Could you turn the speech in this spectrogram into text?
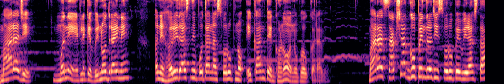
મહારાજે મને એટલે કે વિનોદરાયને અને હરિદાસને પોતાના સ્વરૂપનો એકાંતે ઘણો અનુભવ કરાવ્યો. મહારાજ સાક્ષાત ગોપેન્દ્રજી સ્વરૂપે બિરાજતા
